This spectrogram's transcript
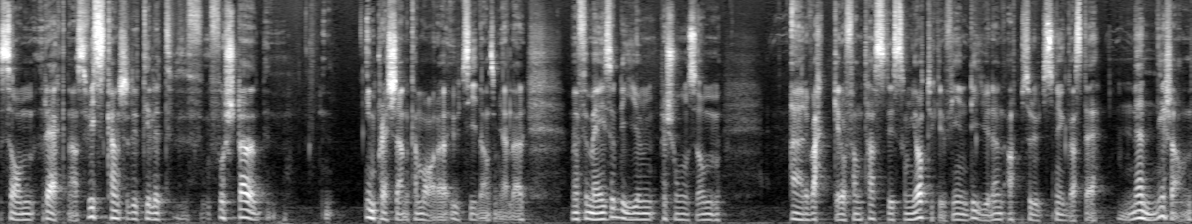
som räknas. Visst kanske det till ett första impression kan vara utsidan som gäller. Men för mig så blir ju en person som är vacker och fantastisk som jag tycker är fin, blir ju den absolut snyggaste människan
